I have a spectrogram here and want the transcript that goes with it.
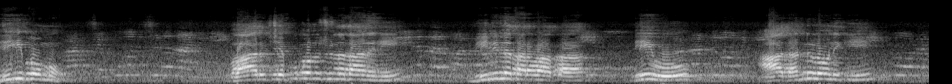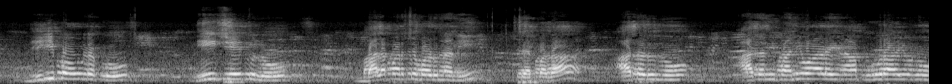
దిగిపోము. వారు చెప్పుకొనుచున్న దానిని వినిన తర్వాత నీవు ఆ దండులోనికి దిగిపోవుటకు నీ చేతులు బలపరచబడునని చెప్పగా అతడును అతని పనివాడైన పూరాయును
